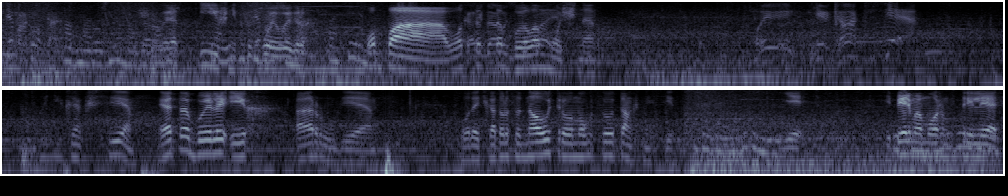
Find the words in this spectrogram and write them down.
База Говорят, яичник тупой в играх. Опа! Вот Когда это было мощно. Мы не как все. Мы не как все. Это были их орудия. Вот эти, которые с одного выстрела могут целый танк снести. Есть. Теперь мы можем стрелять.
